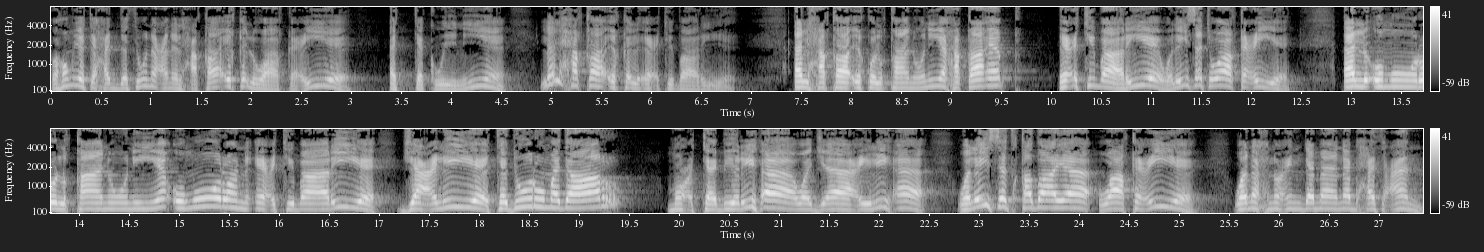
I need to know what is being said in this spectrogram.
فهم يتحدثون عن الحقائق الواقعية التكوينية لا الحقائق الاعتبارية. الحقائق القانونية حقائق اعتبارية وليست واقعية. الأمور القانونية أمور اعتبارية جعلية تدور مدار معتبرها وجاعلها وليست قضايا واقعية. ونحن عندما نبحث عن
